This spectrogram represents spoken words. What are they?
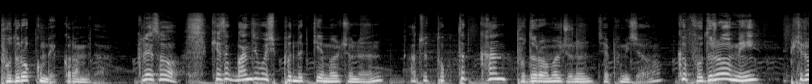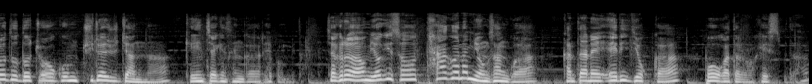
부드럽고 매끄럽니다. 그래서 계속 만지고 싶은 느낌을 주는 아주 독특한 부드러움을 주는 제품이죠. 그 부드러움이 피로도도 조금 줄여주지 않나 개인적인 생각을 해봅니다. 자 그럼 여기서 타건함 영상과 간단한 LED 효과 보고 가도록 하겠습니다.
